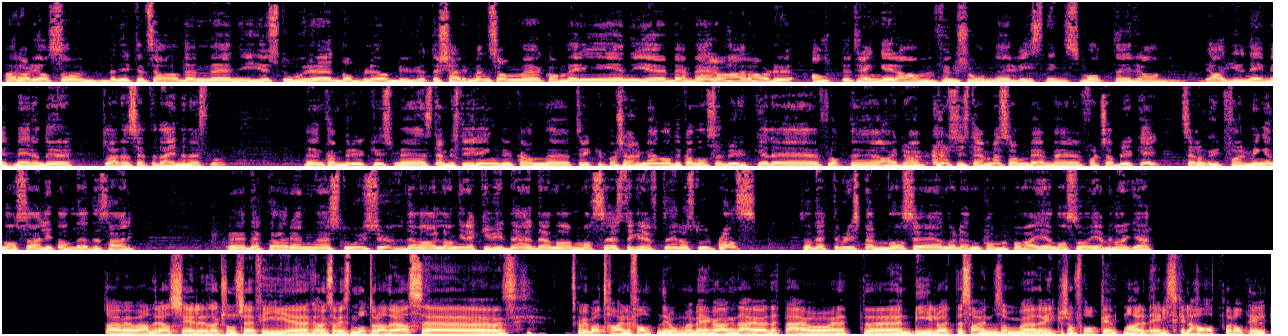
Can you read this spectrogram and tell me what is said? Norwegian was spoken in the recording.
Her har de også benyttet seg av den eh, nye, store, doble og buete skjermen som eh, kommer i nye BMW-er. Og her har du alt du trenger av funksjoner, visningsmåter og ja, you name it, mer enn du klarer å sette deg inn i nesten. Den kan brukes med stemmestyring, du kan eh, trykke på skjermen, og du kan også bruke det flotte iDrive-systemet som BMW fortsatt bruker, selv om utformingen også er litt annerledes her. Eh, dette er en eh, stor SUV, den har lang rekkevidde, den har masse hestekrefter og stor plass. Så dette blir spennende å se når den kommer på veien, også hjemme i Norge. Da er jeg med meg Andreas Scheel, redaksjonssjef i Finansavisen Motor. Andreas, skal vi bare ta elefanten i rommet med en gang? Det er jo, dette er jo et, eh, en bil og et design som eh, det virker som folk enten har et elsk- eller hatforhold til.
